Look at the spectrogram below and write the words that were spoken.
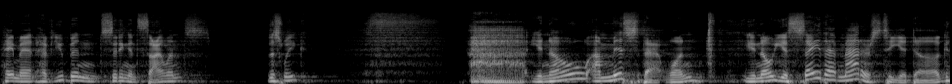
"Hey man, have you been sitting in silence this week?" You know, I missed that one. You know, you say that matters to you, Doug.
